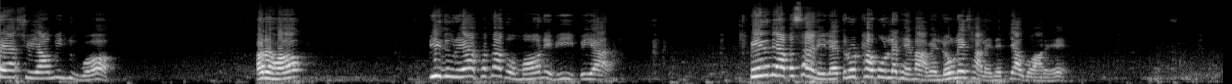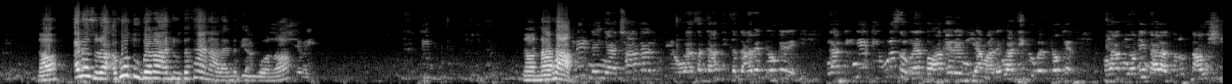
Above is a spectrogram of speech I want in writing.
တည်းကရွှေရောင်းပြီးလူပေါ့အဲ့တော့ဟောပြည်သူတွေကဖက်ဖက်ကိုမောနေပြီပေးရတာပေးတဲ့များပတ်စံနေလဲသူတို့ထောက်ဖို့လက်ထဲမှာပဲလုံးလဲချလဲနဲ့ပျောက်သွားတယ်နော်အဲ့လိုဆိုတော့အခုသူဘယ်မှာအလူသက်ခန့်တာလဲမသိဘူးပေါ့နော် နော်နားထားဒီနိုင်ငံခြားကဒီလိုကစကားဒီစကားပဲပြောခဲ့တယ်ငါဒီနေ့ဒီဝစ်စုံနဲ့သွားခဲ့တဲ့နေရာမှာလည်းငါဒီလိုပဲပြောခဲ့ငါမျိုးနေတာလားသူတို့တောင်းရှိ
